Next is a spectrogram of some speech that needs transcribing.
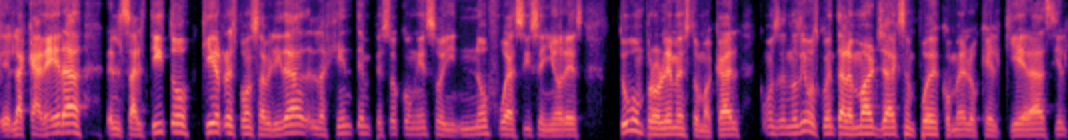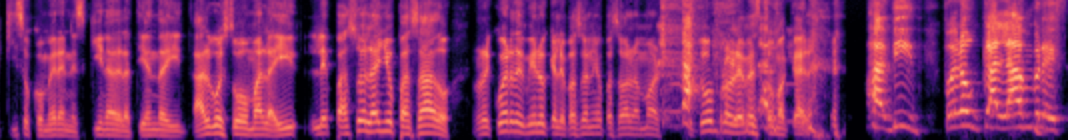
eh, la cadera, el saltito, qué responsabilidad. La gente empezó con eso y no fue así, señores tuvo un problema estomacal. Como nos dimos cuenta, Lamar Jackson puede comer lo que él quiera. Si él quiso comer en la esquina de la tienda y algo estuvo mal ahí, le pasó el año pasado. Recuerde bien lo que le pasó el año pasado a Lamar. tuvo un problema estomacal. David, fueron calambres.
